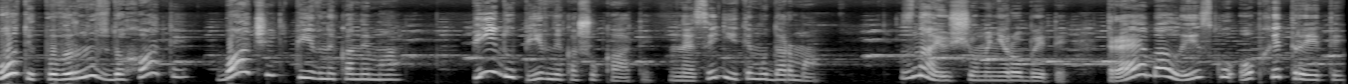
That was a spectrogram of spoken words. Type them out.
Котик повернувся до хати, бачить, півника нема. Піду півника шукати, не сидітиму дарма. Знаю, що мені робити. Треба лиску обхитрити.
